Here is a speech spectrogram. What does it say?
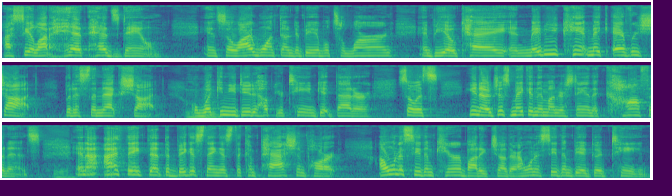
I see a lot of head, heads down. And so I want them to be able to learn and be okay. And maybe you can't make every shot, but it's the next shot or what mm-hmm. can you do to help your team get better so it's you know just making them understand the confidence yeah. and I, I, think that the biggest thing is the compassion part i want to see them care about each other i want to see them be a good team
